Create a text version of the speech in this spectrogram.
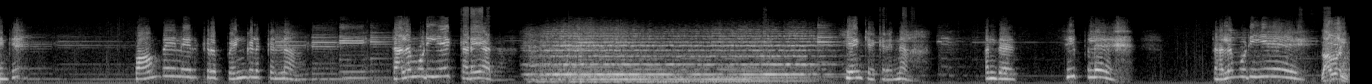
ஏங்க பாம்பேல இருக்கிற பெண்களுக்கெல்லாம் தலைமுடியே கிடையாதா? ஏன் கேக்குறேன்னா அந்த சீப்புல தலைமுடியே லவன்.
